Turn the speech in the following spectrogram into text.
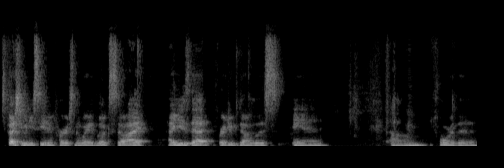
especially when you see it in person the way it looks. So i i use that frederick douglass and um, for the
